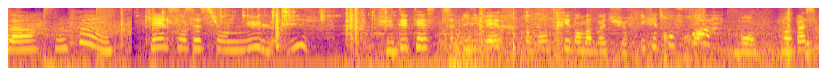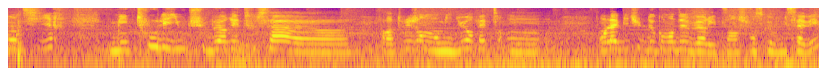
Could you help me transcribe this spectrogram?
là. Mhm. Quelle sensation nulle. Je déteste l'hiver rentrer dans ma voiture. Il fait trop froid. Bon, on va pas se mentir, mais tous les youtubeurs et tout ça, euh, enfin tous les gens de mon milieu en fait, ont, l'habitude de commander Uber Eats. Hein. je pense que vous le savez.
